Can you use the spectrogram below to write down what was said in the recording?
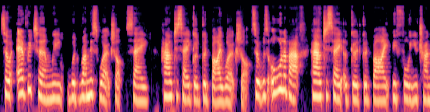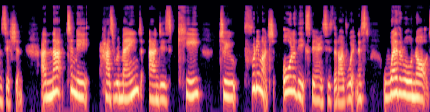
So every term we would run this workshop, say, how to say a good goodbye workshop. So it was all about how to say a good goodbye before you transition. And that to me has remained and is key to pretty much all of the experiences that I've witnessed, whether or not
